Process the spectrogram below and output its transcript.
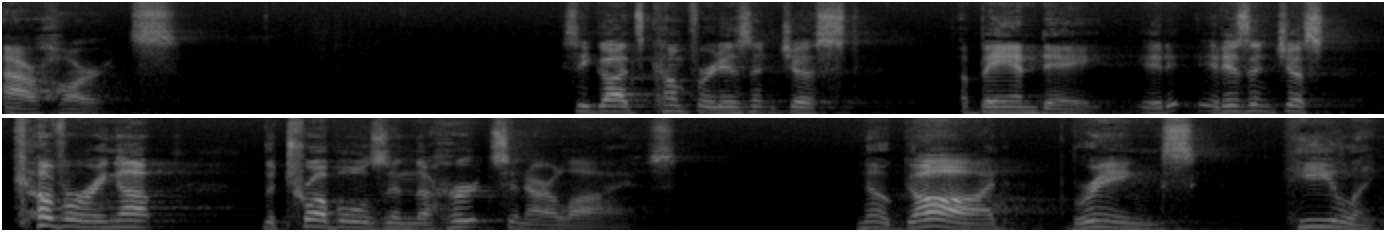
our hearts. See, God's comfort isn't just a band aid, it, it isn't just covering up the troubles and the hurts in our lives. No, God brings healing.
